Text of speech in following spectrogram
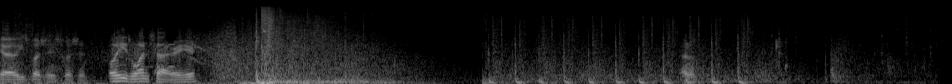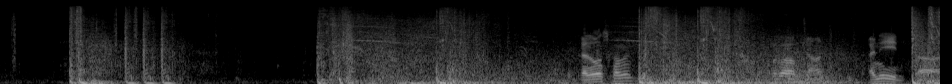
Yeah, he's pushing. He's pushing. Oh, he's one shot right here. Another one's coming. We'll go John. I need uh,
